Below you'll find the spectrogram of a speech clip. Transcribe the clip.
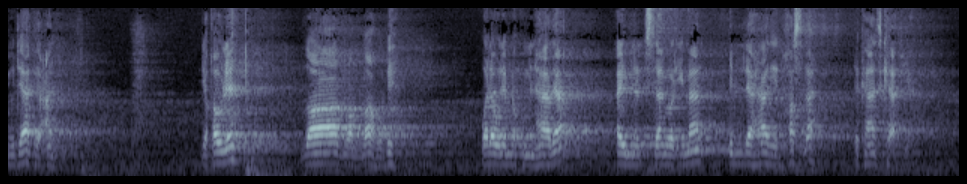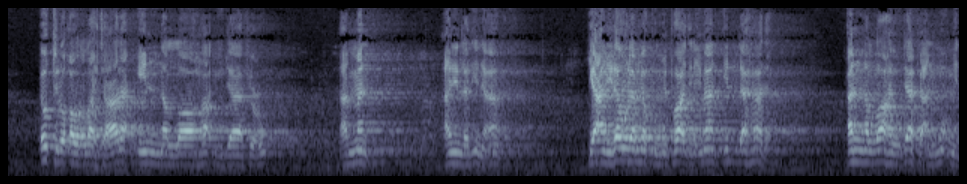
يدافع عنه. لقوله ضار الله به ولو لم يكن من هذا أي من الإسلام والإيمان إلا هذه الخصلة لكانت كافية. اتلوا قول الله تعالى إن الله يدافع عن من؟ عن الذين آمنوا. يعني لو لم يكن من فوائد الإيمان إلا هذا أن الله يدافع عن المؤمن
